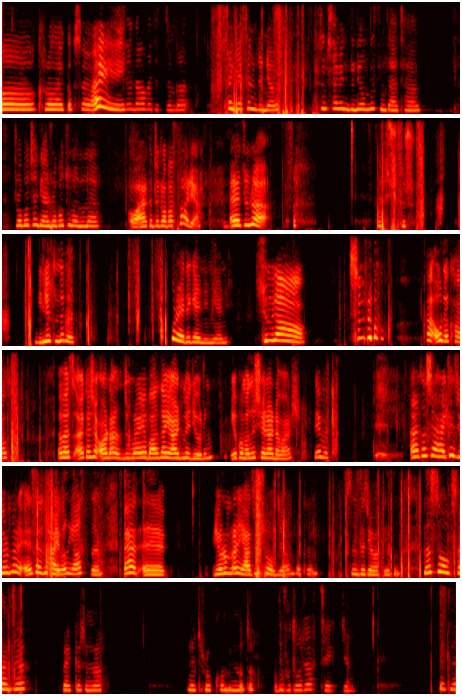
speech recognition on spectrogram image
Aa kral ayakkabısı. Ay Seni davet ettim ben. sen gelsene dünyama. Kızım sen benim dünyamdasın zaten. Robota gel robotun önüne. O arkada robot var ya. Evet Zümra. Ah, şükür. Biliyorsun değil mi? Buraya da geleyim yani. Zümra. Zümra. Ha o da kal. Evet arkadaşlar oradan Zümra'ya bazen yardım ediyorum. Yapamadığı şeyler de var. Değil mi? Arkadaşlar herkes yorumlara en sevdiği hayvanı yazsın. Ben e, yorumlara yazmış olacağım. Bakın. Siz de cevap yazın. Nasıl oldu sence? Bekle Zümra. Nedir o kombinin adı? Hadi fotoğraf çekeceğim. Bekle.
